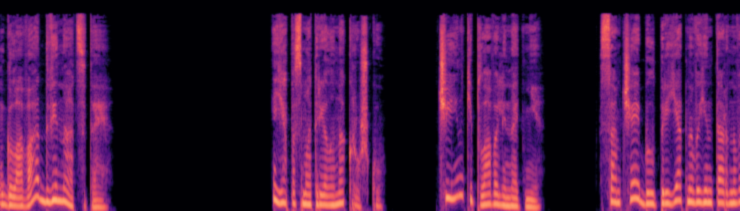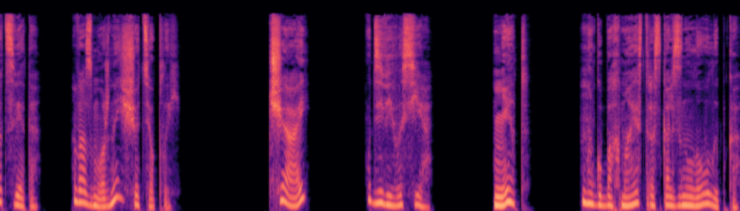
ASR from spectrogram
Глава двенадцатая. Я посмотрела на кружку. Чаинки плавали на дне. Сам чай был приятного янтарного цвета, возможно, еще теплый. «Чай?» — удивилась я. «Нет». На губах маэстро скользнула улыбка.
